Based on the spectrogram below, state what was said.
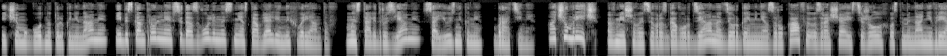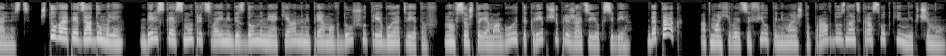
и чем угодно только не нами, и бесконтрольная вседозволенность не оставляли иных вариантов. Мы стали друзьями, союзниками, братьями. «О чем речь?» — вмешивается в разговор Диана, дергая меня за рукав и возвращая из тяжелых воспоминаний в реальность. «Что вы опять задумали?» Бельская смотрит своими бездонными океанами прямо в душу, требуя ответов. Но все, что я могу, это крепче прижать ее к себе. «Да так!» — отмахивается Фил, понимая, что правду знать красотки ни к чему.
